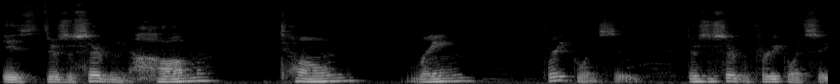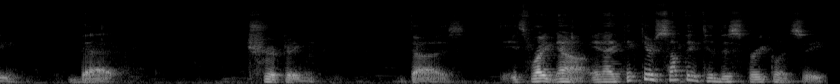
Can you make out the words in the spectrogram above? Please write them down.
is there's a certain hum, tone, ring, frequency. There's a certain frequency that tripping does. It's right now. And I think there's something to this frequency.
